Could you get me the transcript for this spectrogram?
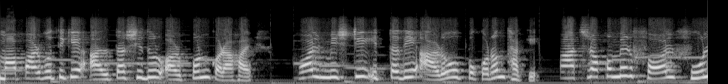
মা পার্বতীকে আলতা সিঁদুর অর্পণ করা হয়। ফল, মিষ্টি ইত্যাদি আরও উপকরণ থাকে। পাঁচ রকমের ফল, ফুল,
